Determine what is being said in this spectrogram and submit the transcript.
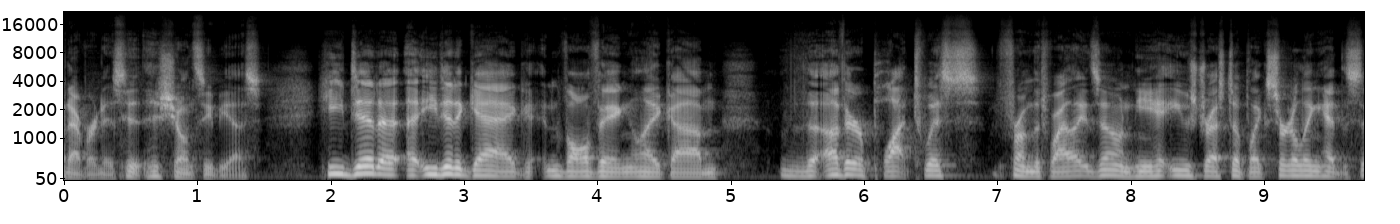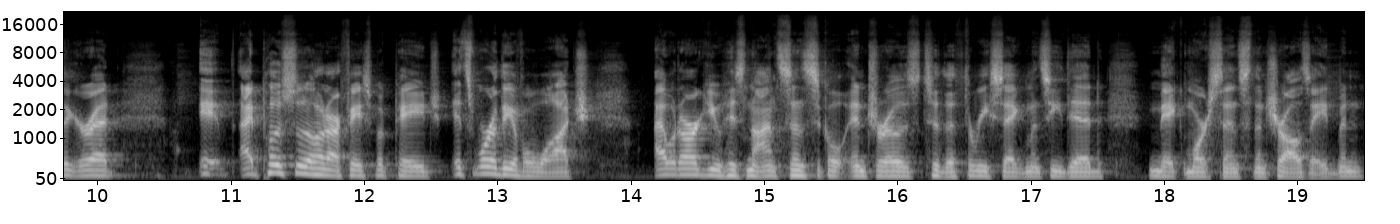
whatever it is his, his show on CBS. He did a, a he did a gag involving like um, the other plot twists from the Twilight Zone. He he was dressed up like Serling, had the cigarette. It, I posted it on our Facebook page. It's worthy of a watch. I would argue his nonsensical intros to the three segments he did make more sense than Charles Aidman.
